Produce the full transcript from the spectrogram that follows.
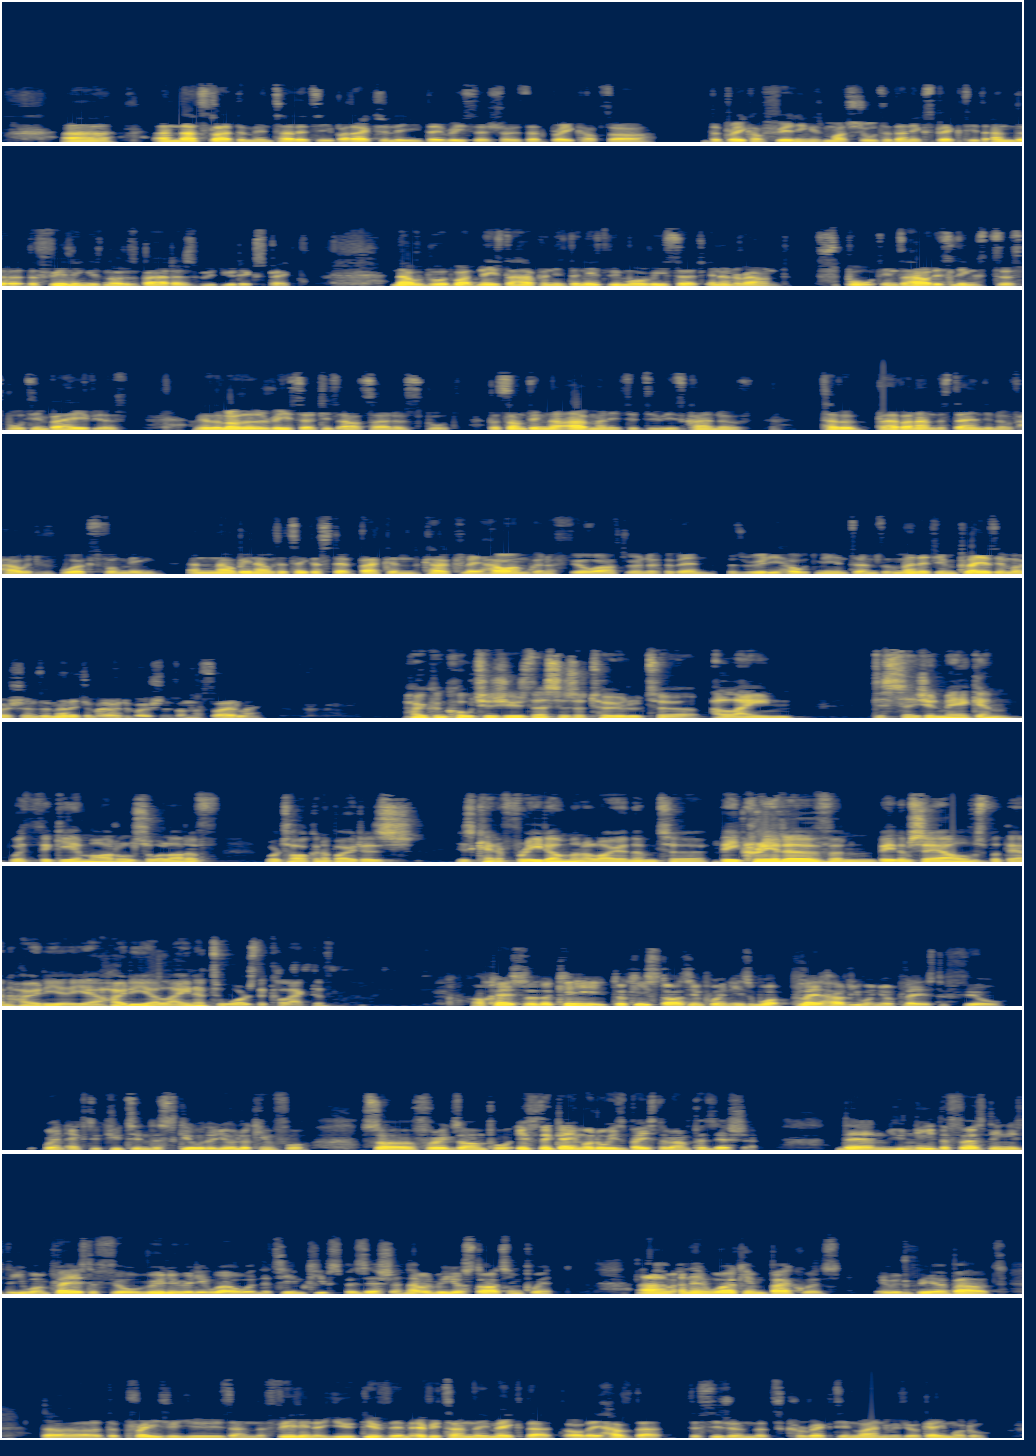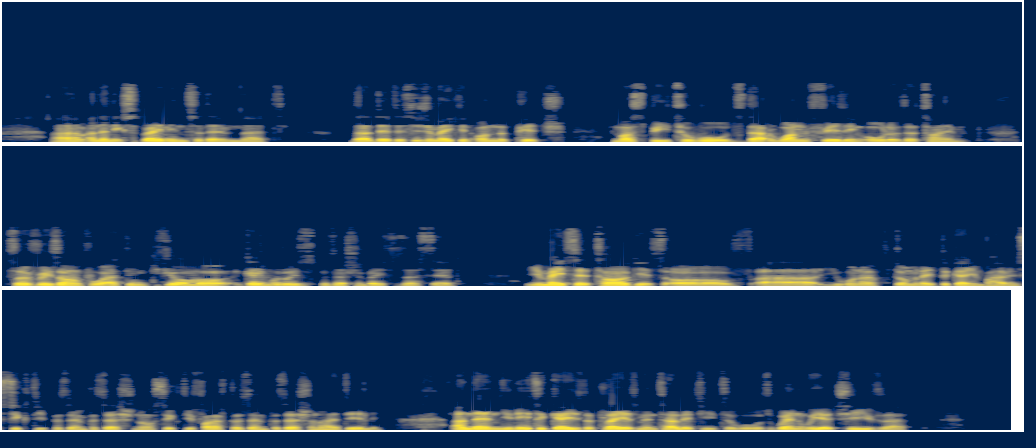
uh, and that's like the mentality. But actually, the research shows that breakups are the breakup feeling is much shorter than expected, and the, the feeling is not as bad as you'd expect. Now, what needs to happen is there needs to be more research in and around sport into how this links to sporting behaviors, because a lot of the research is outside of sport. But something that I've managed to do is kind of to have a have an understanding of how it works for me, and now being able to take a step back and calculate how I'm going to feel after an event has really helped me in terms of managing players' emotions and managing my own emotions on the sideline. How can coaches use this as a tool to align decision making with the game model? So a lot of we're talking about is is kind of freedom and allowing them to be creative and be themselves. But then how do you yeah how do you align it towards the collective? Okay, so the key the key starting point is what play how do you want your players to feel when executing the skill that you're looking for. So for example, if the game model is based around possession, then you need the first thing is that you want players to feel really, really well when the team keeps possession. That would be your starting point. Um, and then working backwards, it would be about the the praise you use and the feeling that you give them every time they make that or they have that decision that's correct in line with your game model. Um, and then explaining to them that that their decision making on the pitch must be towards that one feeling all of the time. So, for example, I think if your game model is possession based, as I said, you may set targets of uh, you want to dominate the game by having 60% possession or 65% possession, ideally. And then you need to gauge the player's mentality towards when we achieve that.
